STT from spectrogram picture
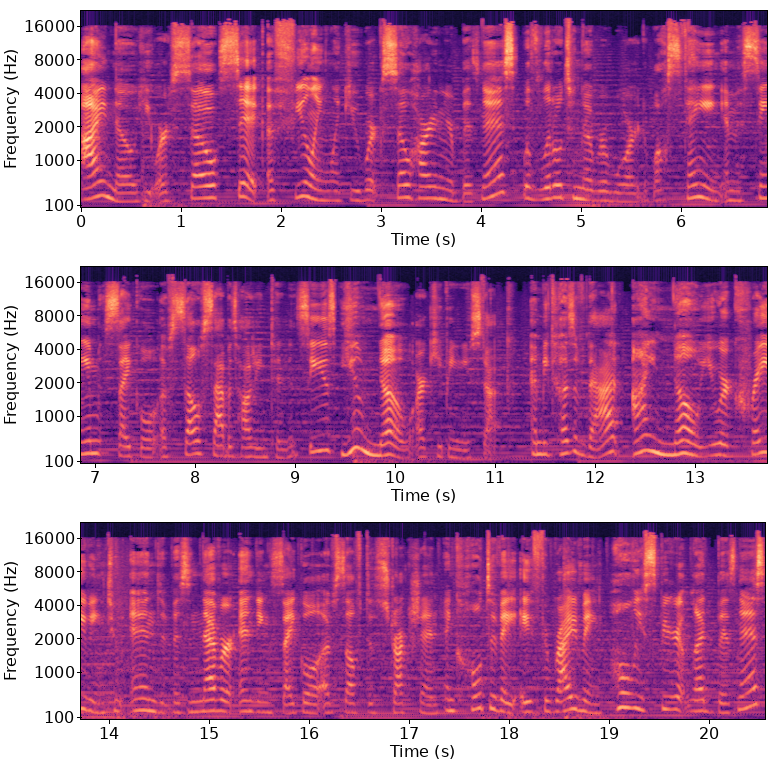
I know you are so sick of feeling like you work so hard in your business with little to no reward while staying in the same cycle of self sabotaging tendencies you know are keeping you stuck. And because of that, I know you are craving to end this never ending cycle of self destruction and cultivate a thriving, Holy Spirit led business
